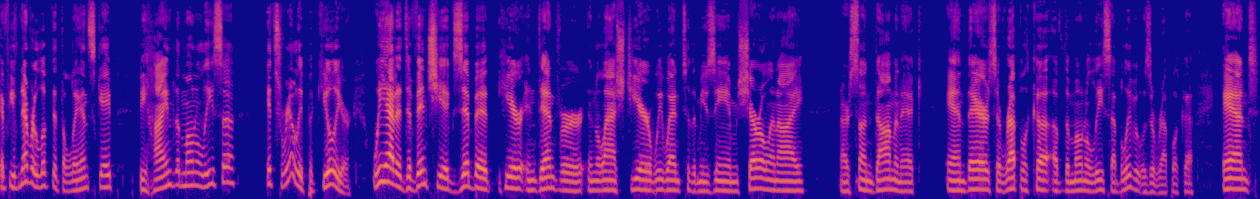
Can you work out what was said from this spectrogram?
If you've never looked at the landscape behind the Mona Lisa, it's really peculiar. We had a Da Vinci exhibit here in Denver in the last year. We went to the museum, Cheryl and I, and our son Dominic, and there's a replica of the Mona Lisa. I believe it was a replica. And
